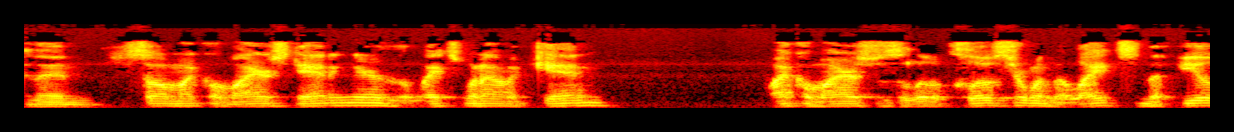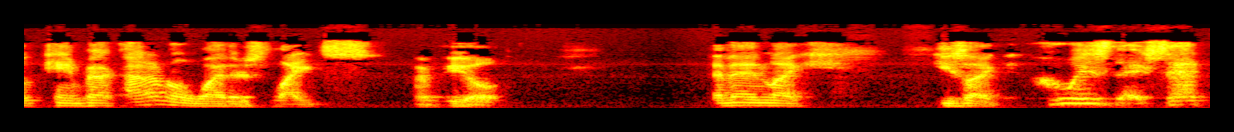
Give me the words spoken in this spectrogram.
and then saw Michael Myers standing there and the lights went out again. Michael Myers was a little closer when the lights in the field came back. I don't know why there's lights in the field. And then like he's like, "Who is that? Is that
